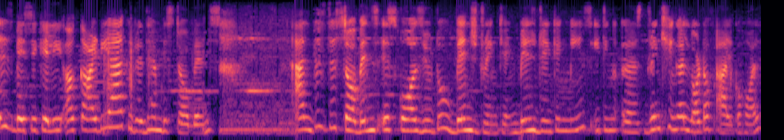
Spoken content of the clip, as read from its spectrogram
is basically a cardiac rhythm disturbance and this disturbance is caused due to binge drinking. Binge drinking means eating, uh, drinking a lot of alcohol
